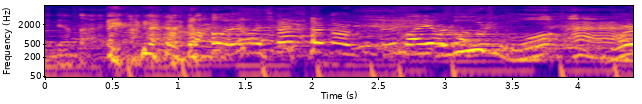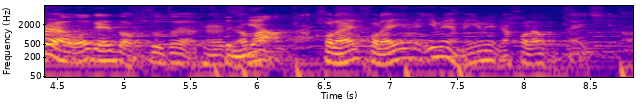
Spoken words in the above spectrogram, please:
每天带，豆小圈儿 都是欢迎卤煮，哎，不是，我给他走做做小车，炖然后料子后来后来因为因为什么？因为然后后来我们在一起了，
